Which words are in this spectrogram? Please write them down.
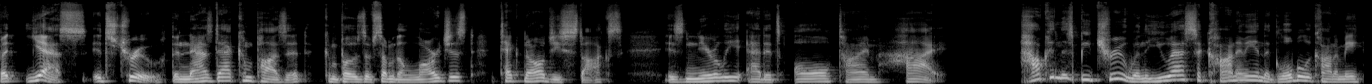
But yes, it's true. The NASDAQ composite, composed of some of the largest technology stocks, is nearly at its all time high. How can this be true when the US economy and the global economy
